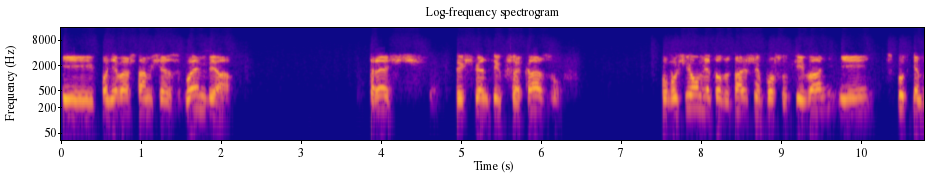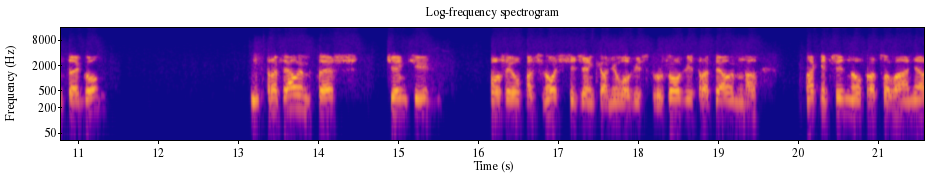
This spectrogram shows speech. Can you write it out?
i ponieważ tam się zgłębia treść tych świętych przekazów, pobudziło mnie to do dalszych poszukiwań i skutkiem tego trafiałem też dzięki Bożej opatrzności, dzięki Aniołowi Stróżowi, trafiałem na takie czynne opracowania,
